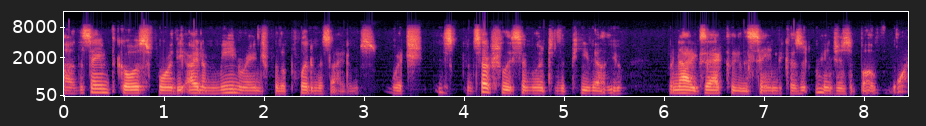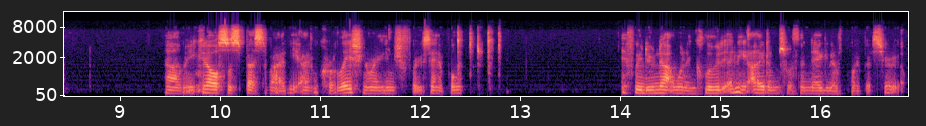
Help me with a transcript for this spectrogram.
Uh, the same goes for the item mean range for the polytomous items, which is conceptually similar to the p-value, but not exactly the same because it ranges above 1. Um, you can also specify the item correlation range, for example, if we do not want to include any items with a negative point biserial.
